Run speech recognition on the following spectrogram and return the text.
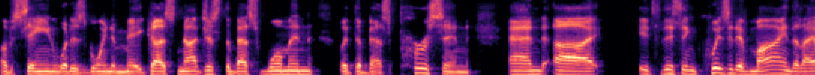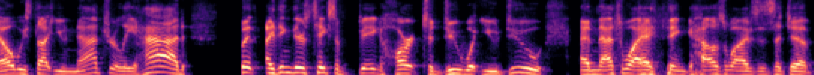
of saying what is going to make us not just the best woman, but the best person. And, uh, it's this inquisitive mind that I always thought you naturally had. But I think there's takes a big heart to do what you do. And that's why I think Housewives is such a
